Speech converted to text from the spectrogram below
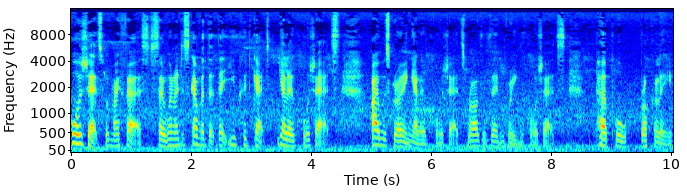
courgettes were my first. So when I discovered that, that you could get yellow courgettes, I was growing yellow courgettes rather than green courgettes, purple broccoli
